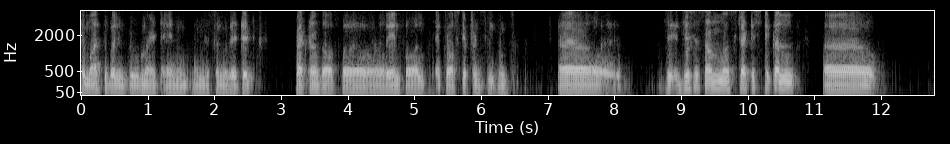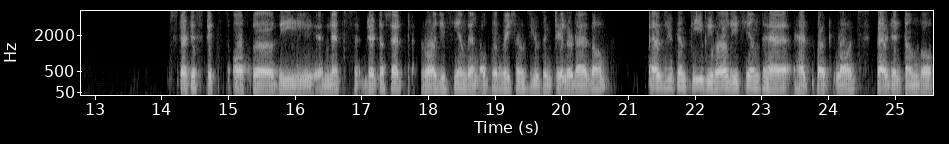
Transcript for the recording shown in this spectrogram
remarkable improvement in, in the simulated patterns of uh, rainfall across different seasons. Uh, th this is some statistical uh, statistics of uh, the NEX data set, raw GCMs and observations using Taylor diagram. As you can see, the raw GCMs ha had quite large spread in terms of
